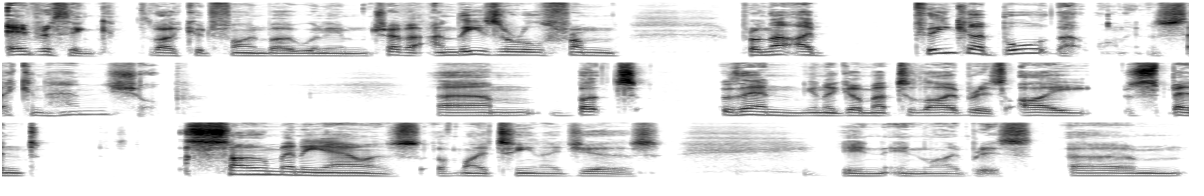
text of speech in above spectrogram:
everything that I could find by William Trevor, and these are all from from that. I think I bought that one in a second-hand shop. Um, but then, you know, going back to libraries, I spent so many hours of my teenage years in in libraries, um,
